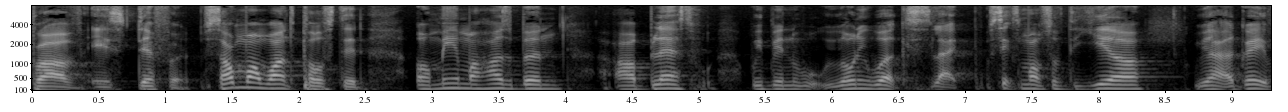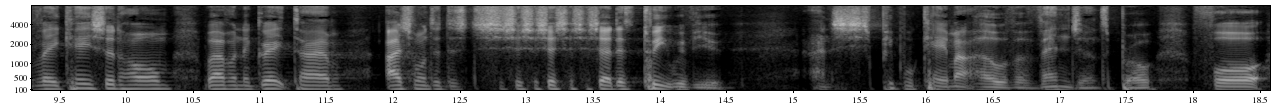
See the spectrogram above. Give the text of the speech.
bruv, it's different. Someone once posted, "Oh, me and my husband are blessed. We've been we only work like six months of the year. We had a great vacation home. We're having a great time. I just wanted to sh- sh- sh- sh- sh- share this tweet with you." And sh- people came at her with a vengeance, bro, for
